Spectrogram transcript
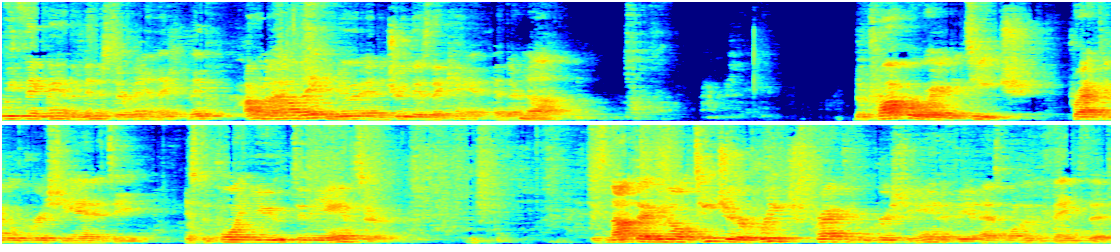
we think, man, the minister, man, they, they, I don't know how they can do it, and the truth is they can't, and they're mm-hmm. not. The proper way to teach practical Christianity is to point you to the answer. It's not that you don't teach it or preach practical Christianity, and that's one of the things that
